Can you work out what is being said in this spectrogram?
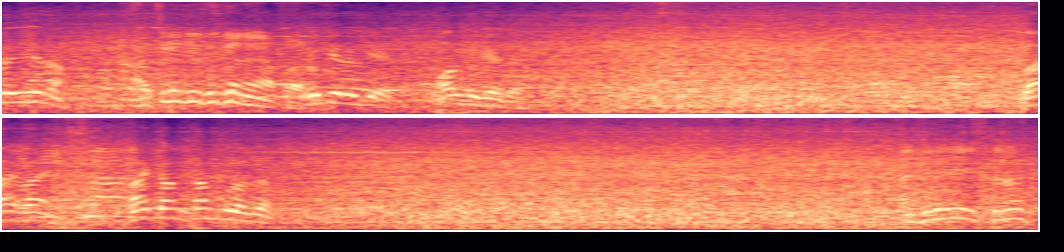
लीजिए ना। अच्छी जी रुके ना यहाँ पर। रुकिए रुकिए। All together bye bye bye come come closer जी इस तरफ़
